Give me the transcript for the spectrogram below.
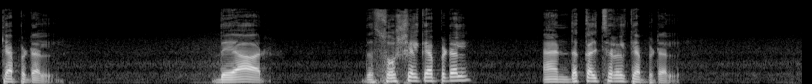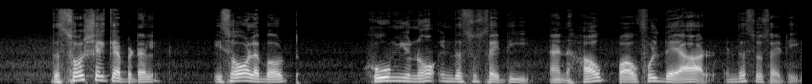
capital they are the social capital and the cultural capital. The social capital is all about whom you know in the society and how powerful they are in the society.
